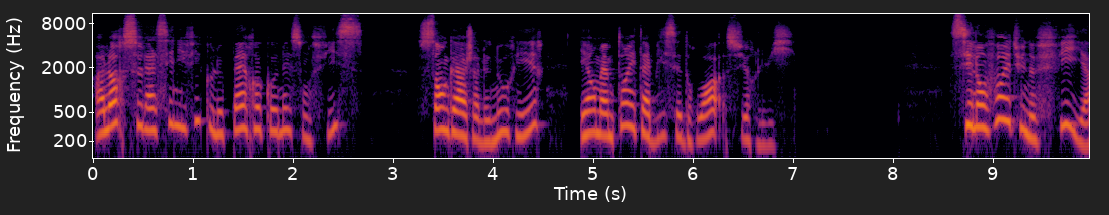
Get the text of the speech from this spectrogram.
alors cela signifie que le père reconnaît son fils, s'engage à le nourrir et en même temps établit ses droits sur lui. Si l'enfant est une fille,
